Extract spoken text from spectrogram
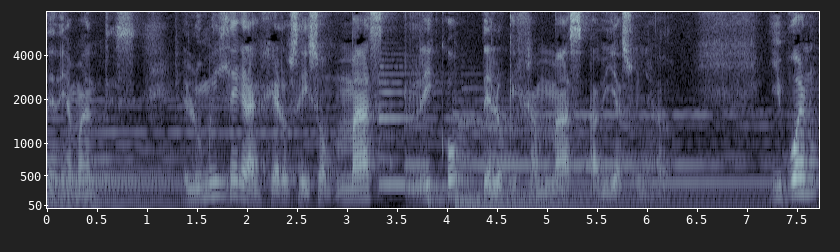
de diamantes. El humilde granjero se hizo más rico de lo que jamás había soñado. Y bueno,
